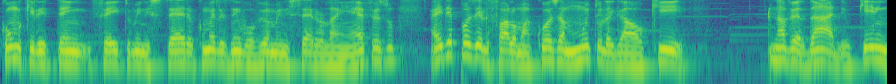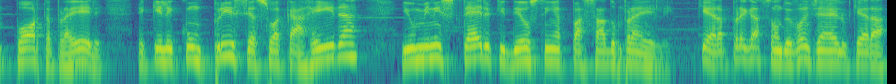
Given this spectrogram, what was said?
como que ele tem feito o ministério, como ele desenvolveu o ministério lá em Éfeso. Aí depois ele fala uma coisa muito legal que na verdade, o que importa para ele é que ele cumprisse a sua carreira e o ministério que Deus tinha passado para ele, que era a pregação do evangelho, que era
